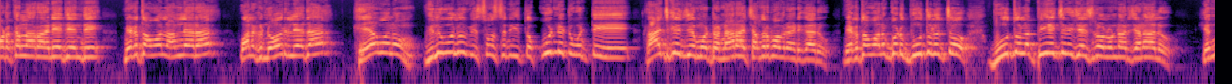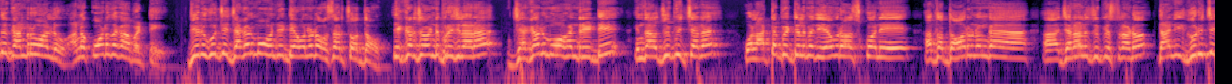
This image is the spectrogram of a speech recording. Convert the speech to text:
కొడకల్లారా అనేది ఏంది మిగతా వాళ్ళు అనలేరా? వాళ్ళకి నోరు లేదా? కేవలం విలువలు విశ్వసనీయతో కూడినటువంటి రాజకీయం చేయమంటారు నారా చంద్రబాబు నాయుడు గారు. మిగతా వాళ్ళకు కూడా బూతులు వచ్చు బూతుల్లో పిహెచ్డీ చేసిన వాళ్ళు ఉన్నారు జనాలు. ఎందుకు అనరు వాళ్ళు? అనకూడదు కాబట్టి. దీని గురించి జగన్మోహన్ రెడ్డి ఏమన్నాడో ఒకసారి చూద్దాం. ఇక్కడ చూడండి ప్రజలారా జగన్మోహన్ రెడ్డి ఇందాక చూపించానా? వాళ్ళ అట్టపెట్టెల మీద ఏం రాసుకొని అంత దారుణంగా జనాలు చూపిస్తున్నాడో? దాని గురించి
